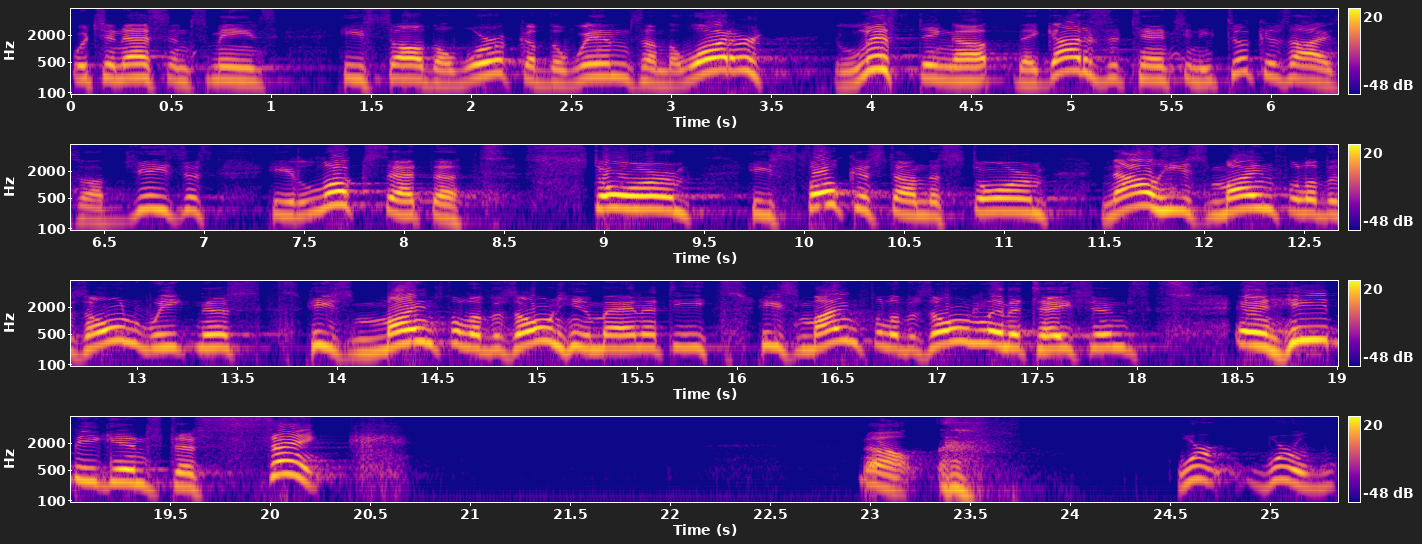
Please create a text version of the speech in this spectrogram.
which in essence means he saw the work of the winds on the water lifting up. They got his attention. He took his eyes off Jesus. He looks at the storm. He's focused on the storm. Now he's mindful of his own weakness. He's mindful of his own humanity. He's mindful of his own limitations. And he begins to sink. Now, we're, we're,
